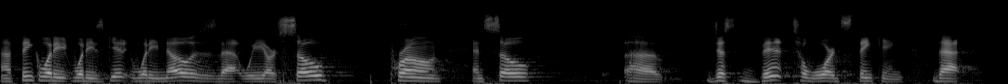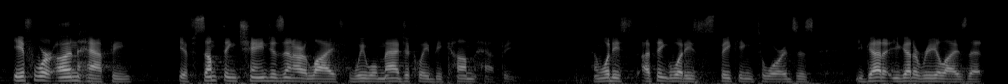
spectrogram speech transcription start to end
and I think what he, what, he's get, what he knows is that we are so prone and so uh, just bent towards thinking that if we're unhappy, if something changes in our life, we will magically become happy. And what he's, I think what he's speaking towards is you got you got to realize that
